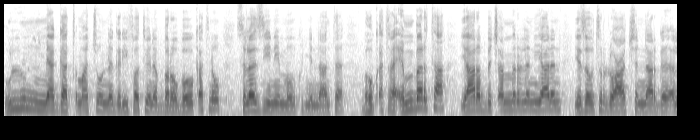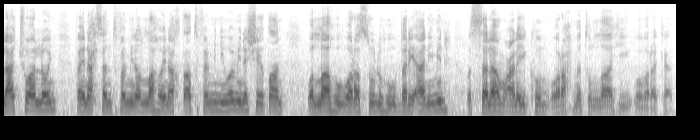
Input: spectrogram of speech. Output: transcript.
ሁሉን የሚያጋጥማቸውን ነገር ይፈቱ የነበረው በእውቀት ነው። ስለዚህ እኔም መንኩኝ እናንተ በእውቀት ላይ እንበርታ፣ ያ ረብ ጨምርልን እያልን የዘውትር ዱዓችን እናርግ እላችኋለሁኝ። ፈኢን አሕሰንቱ ፈሚን አላህ ወኢን አኽጣቱ ፈሚኒ ወሚነ ሸይጣን ወላሁ ወረሱሉሁ በሪአኒ ሚንህ። ወሰላሙ ዓለይኩም ወረሕመቱላሂ ወበረካቱ።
